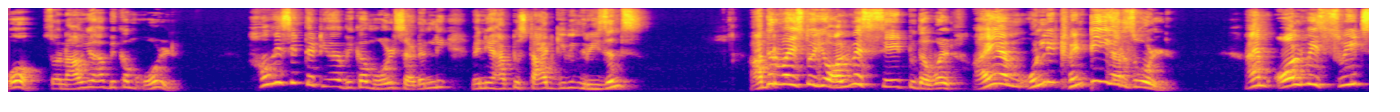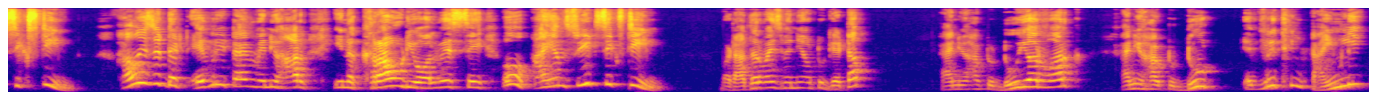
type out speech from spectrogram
Oh, so now you have become old. How is it that you have become old suddenly when you have to start giving reasons? Otherwise, though, you always say to the world, I am only 20 years old. I am always sweet 16. How is it that every time when you are in a crowd, you always say, Oh, I am sweet 16? But otherwise, when you have to get up and you have to do your work and you have to do everything timely,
